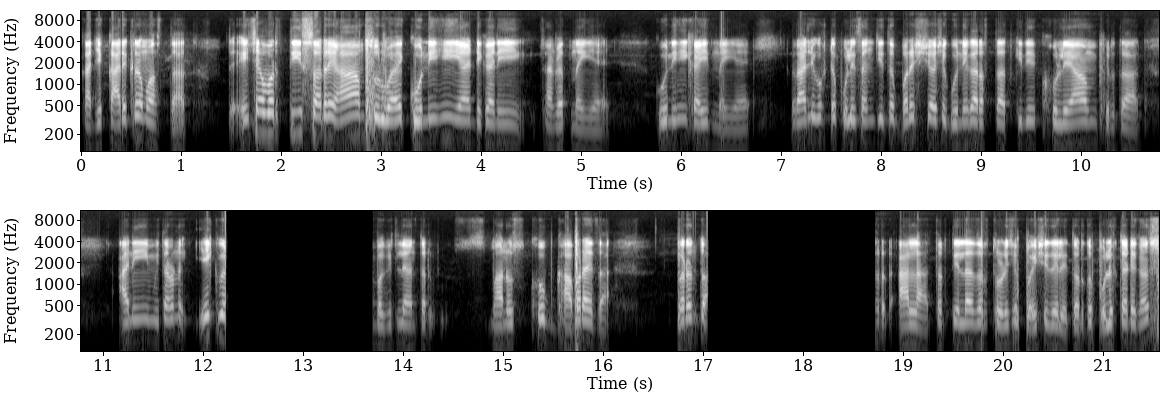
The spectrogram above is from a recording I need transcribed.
का जे कार्यक्रम असतात तर याच्यावरती सरेआम सुरू आहे. कोणीही या ठिकाणी सांगत नाही आहे कोणीही काहीच नाही आहे राहिली गोष्ट पोलिसांची तर बरेचसे असे गुन्हेगार असतात की ते खुलेआम फिरतात. आणि मित्रांनो एक वेळ बघितल्यानंतर माणूस खूप घाबरायचा. परंतु जर आला तर त्याला जर थोडेसे पैसे दिले तर तो पोलीस त्या ठिकाणी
